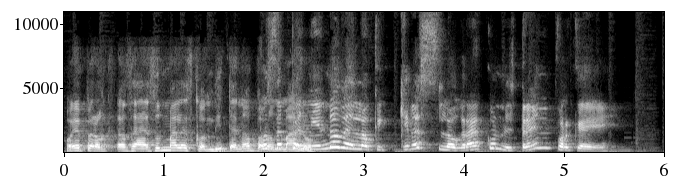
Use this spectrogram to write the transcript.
Oye, pero, o sea, es un mal escondite, ¿no? pues dependiendo de lo que quieras lograr con el tren, porque.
